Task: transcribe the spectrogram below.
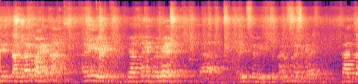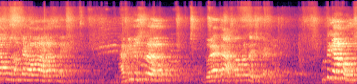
जे चांगलं पाणी आहे ना आणि जे आमच्याकडे कवी आहे हा, हरीश कवी तो काय म्हणतो माहिती काय कालचा पाऊस आमच्या गावाला आलाच नाही आम्ही नुसतं डोळ्याच्या आसपावर पैसे काढले कुठे गेला पाऊस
